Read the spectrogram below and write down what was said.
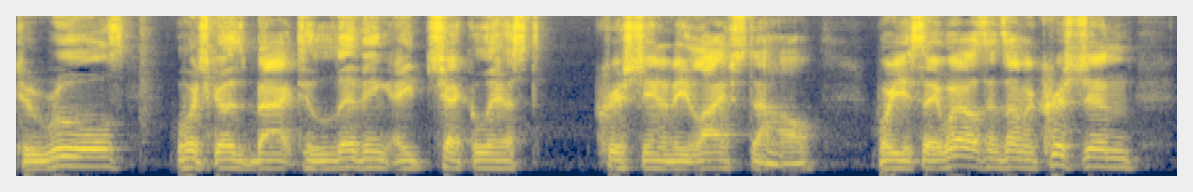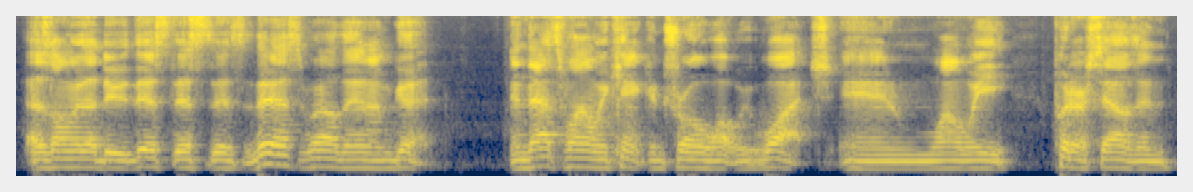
to rules, which goes back to living a checklist Christianity lifestyle, where you say, well, since I'm a Christian, as long as I do this, this, this, this, well, then I'm good. And that's why we can't control what we watch and why we put ourselves in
